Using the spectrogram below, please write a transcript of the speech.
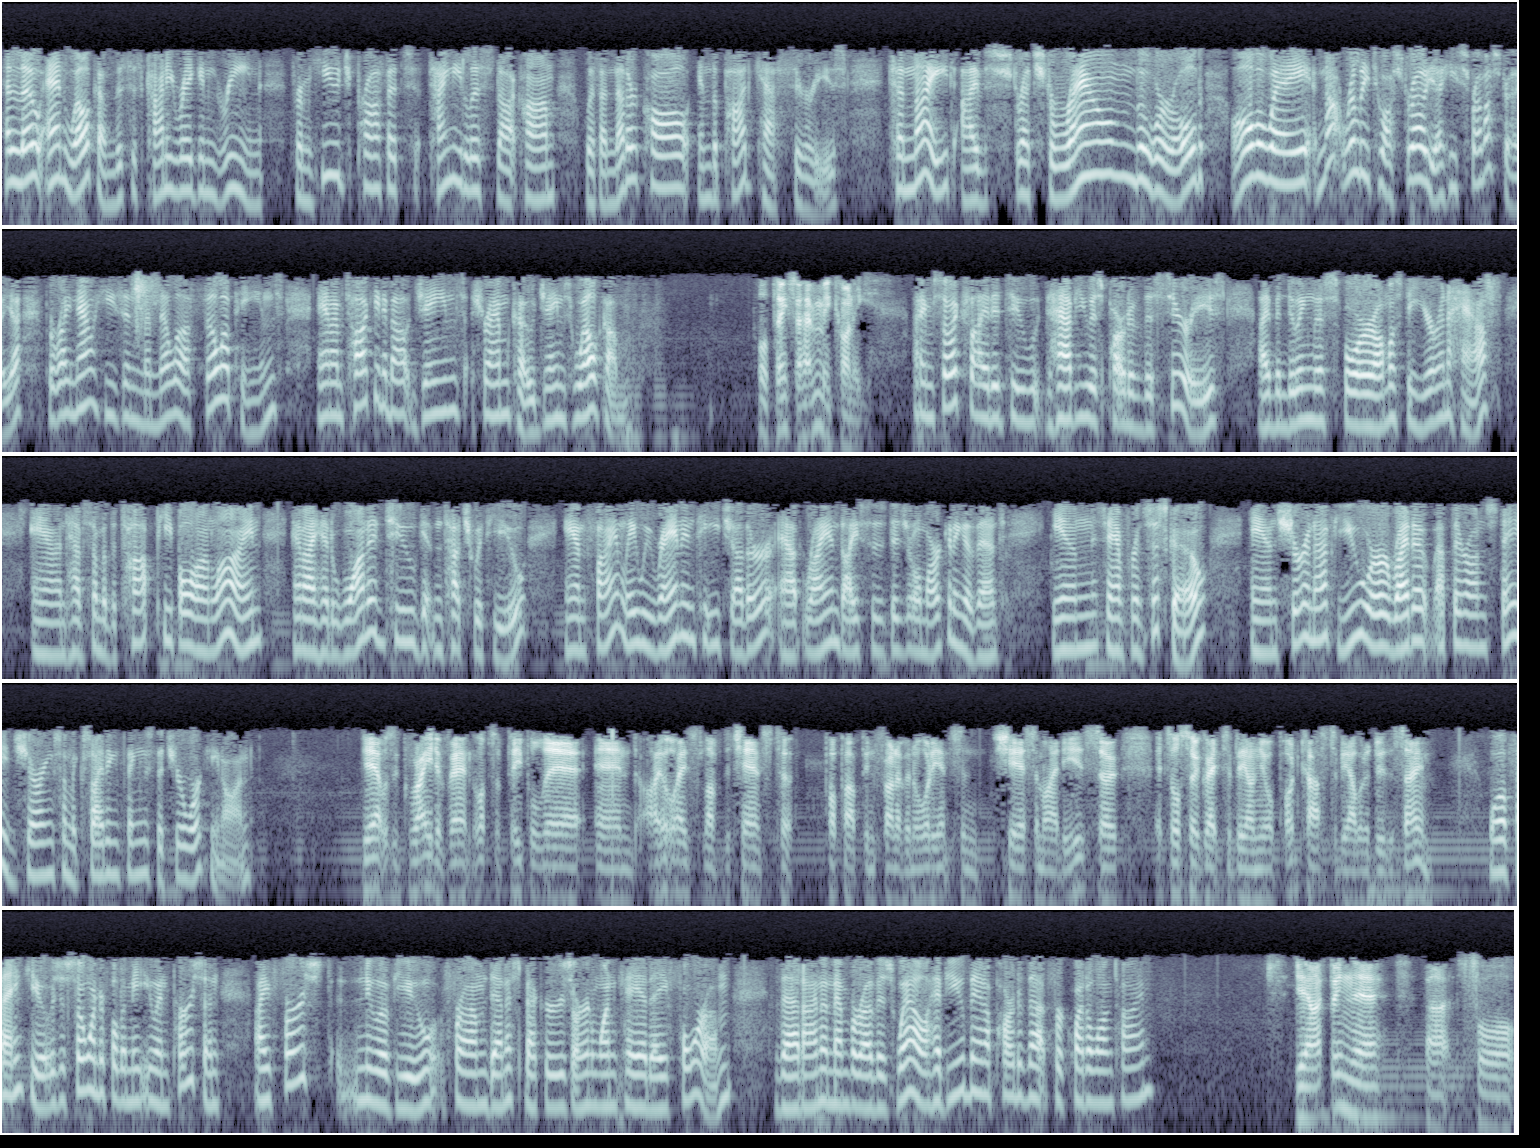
Hello and welcome. This is Connie Ragen Green from HugeProfitsTinyList.com with another call in the podcast series. Tonight I've stretched around the world all the way, not really to Australia. He's from Australia, but right now he's in Manila, Philippines, and I'm talking about James Schramko. James, welcome. Well, thanks for having me, Connie. I'm so excited to have you as part of this series. I've been doing this for almost a year and a half and have some of the top people online, and I had wanted to get in touch with you. And finally, we ran into each other at Ryan Deiss's digital marketing event in San Francisco. And sure enough, you were right up there on stage sharing some exciting things that you're working on. Yeah, it was a great event. Lots of people there, and I always love the chance to pop up in front of an audience and share some ideas. So it's also great to be on your podcast to be able to do the same. Well, thank you. It was just so wonderful to meet you in person. I first knew of you from Dennis Becker's Earn 1K a Day forum that I'm a member of as well. Have you been a part of that for quite a long time? Yeah, I've been there uh, for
